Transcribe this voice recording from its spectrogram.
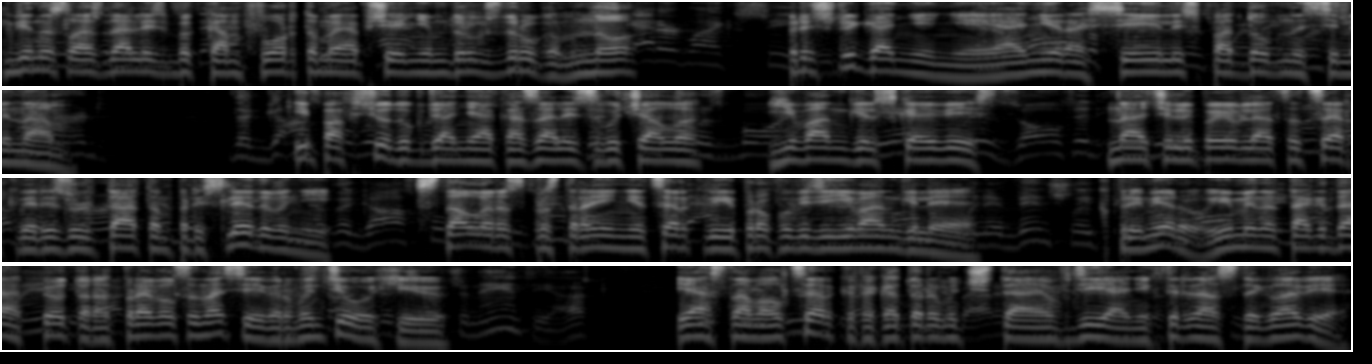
где наслаждались бы комфортом и общением друг с другом. Но пришли гонения, и они рассеялись подобно семенам. И повсюду, где они оказались, звучала евангельская весть. Начали появляться церкви. Результатом преследований стало распространение церкви и проповеди Евангелия. К примеру, именно тогда Петр отправился на север, в Антиохию, и основал церковь, о которой мы читаем в Деяниях 13 главе.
